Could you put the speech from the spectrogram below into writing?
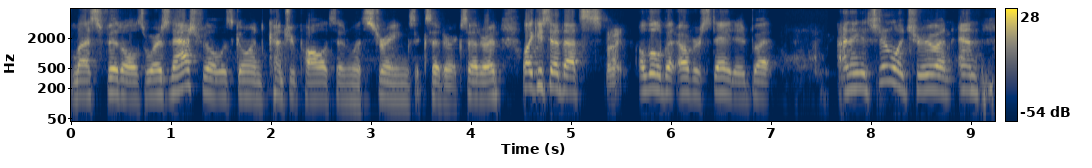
less fiddles. Whereas Nashville was going countrypolitan with strings, et cetera, et cetera. And like you said, that's right. a little bit overstated, but I think it's generally true. And and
